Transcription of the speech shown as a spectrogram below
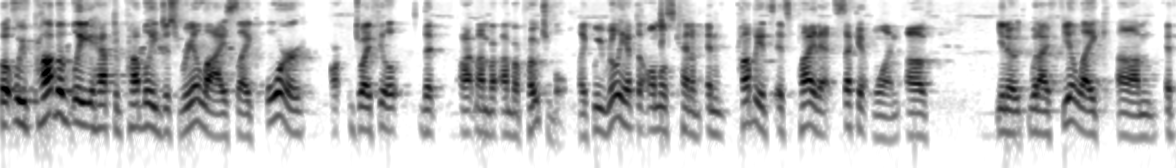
But we probably have to probably just realize, like, or do I feel that I'm, I'm, approachable? Like, we really have to almost kind of, and probably it's it's probably that second one of you know, when I feel like um, if,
